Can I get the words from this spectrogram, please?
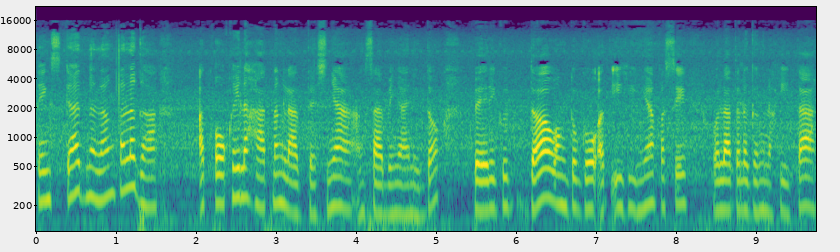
Thanks God na lang talaga at okay lahat ng lab test niya. Ang sabi nga ni Doc, very good daw ang dugo at ihi niya kasi wala talagang nakita.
